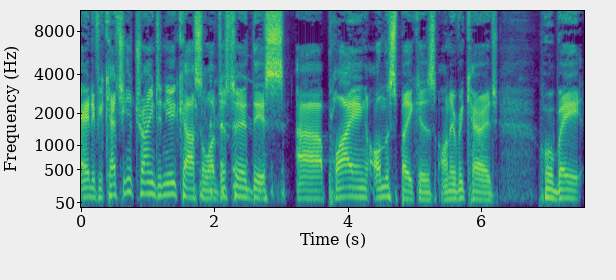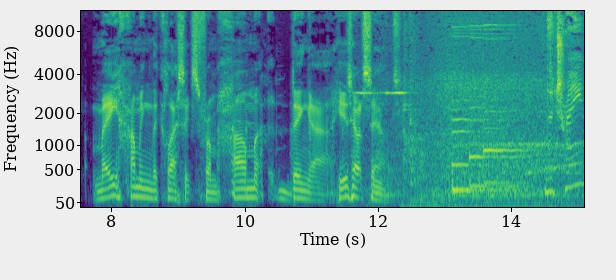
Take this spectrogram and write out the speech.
And if you're catching a train to Newcastle, I've just heard this uh, playing on the speakers on every carriage will be me humming the classics from Humdinger. Here's how it sounds. The train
